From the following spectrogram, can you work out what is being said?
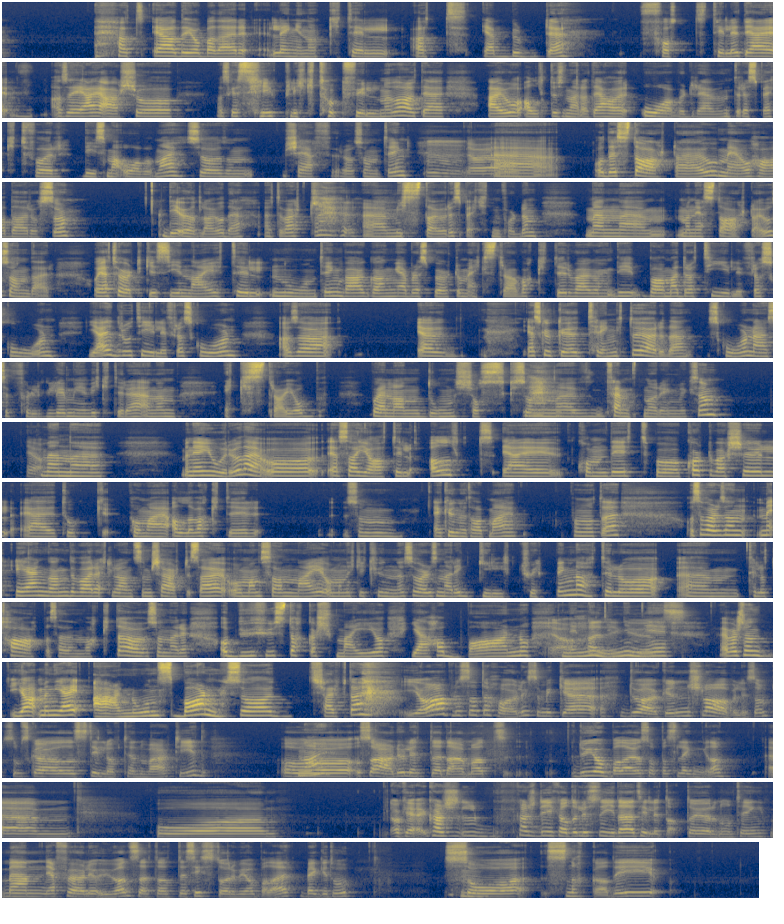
at jeg hadde jobba der lenge nok til at jeg burde fått tillit. Jeg, altså jeg er så, hva skal jeg si, pliktoppfyllende, da, at jeg er jo alltid sånn her at jeg har overdrevent respekt for de som er over meg, så sånn sjefer og sånne ting. Mm, ja, ja. Eh, og det starta jeg jo med å ha der også. De ødela jo det etter hvert. Eh, mista jo respekten for dem. Men, eh, men jeg starta jo sånn der. Og jeg turte ikke si nei til noen ting. Hver gang jeg ble spurt om ekstra vakter, hver gang de ba meg dra tidlig fra skolen Jeg dro tidlig fra skolen. Altså jeg, Jeg skulle ikke trengt å gjøre det. Skolen er selvfølgelig mye viktigere enn en ekstrajobb på en eller annen dum kiosk som eh, 15-åring, liksom. Ja. Men, eh, men jeg gjorde jo det, og jeg sa ja til alt. Jeg kom dit på kort varsel. Jeg tok på meg alle vakter som jeg kunne ta på meg, på en måte. Og så var det sånn, med en gang det var et eller annet som skjærte seg, og man sa nei og man ikke kunne, så var det sånn derre guilt-tripping da, til å, um, til å ta på seg den vakta. Og sånn derre Å, buhu, stakkars meg, og jeg har barn, og Ja, Ni, ni, ni, ni, ni. Jeg var sånn Ja, men jeg er noens barn, så skjerp deg. Ja, pluss at det har jo liksom ikke Du er jo ikke en slave, liksom, som skal stille opp til enhver tid. Og, og så er det jo litt det der med at Du jobba der jo såpass lenge, da. Um, og OK, kanskje, kanskje de ikke hadde lyst til å gi deg tillit da, til å gjøre noen ting, men jeg føler jo uansett at det siste året vi jobba der, begge to, så snakka de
